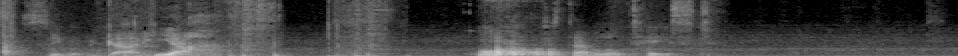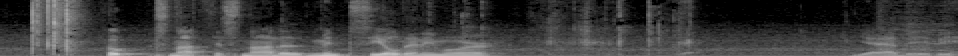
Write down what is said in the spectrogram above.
Let's see what we got here. Just have a little taste. Oh, it's not it's not a mint sealed anymore. Yeah, baby.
